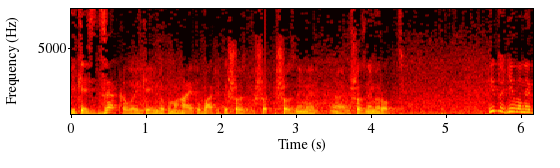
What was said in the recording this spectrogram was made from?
Якесь дзеркало, яке їм допомагає побачити, що, що, що, з, ними, е, що з ними робиться. І тоді вони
